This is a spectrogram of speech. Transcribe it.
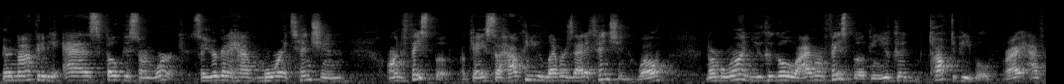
they're not going to be as focused on work. So you're going to have more attention on Facebook. Okay, so how can you leverage that attention? Well, number one, you could go live on Facebook and you could talk to people, right? I've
